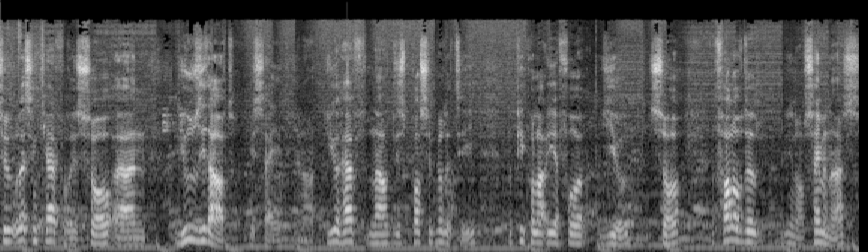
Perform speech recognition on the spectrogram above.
to listen carefully so and use it out, we say, you know. You have now this possibility, the people are here for you, so follow the, you know, seminars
